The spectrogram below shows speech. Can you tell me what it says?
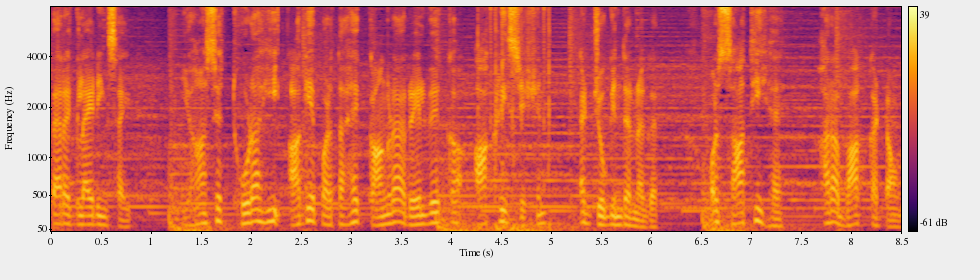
paragliding site यहाँ से थोड़ा ही आगे पड़ता है कांगड़ा रेलवे का आखिरी स्टेशन एट जोगिंदर नगर, और साथ ही है हरा बाग का टाउन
